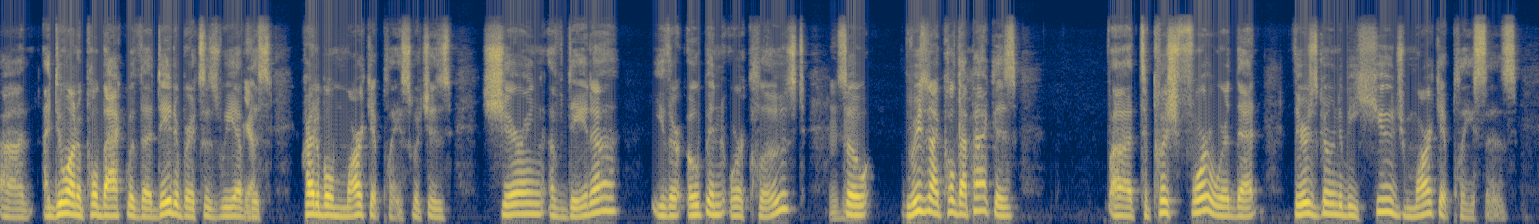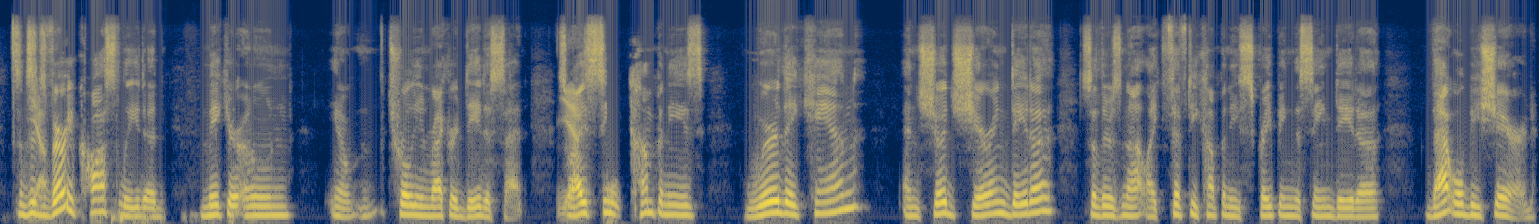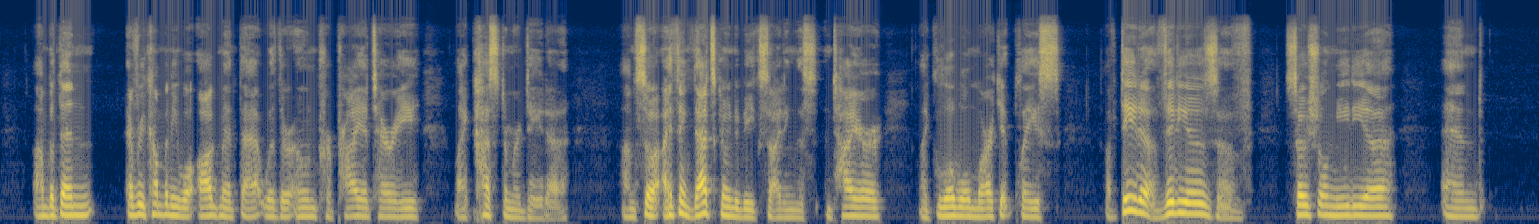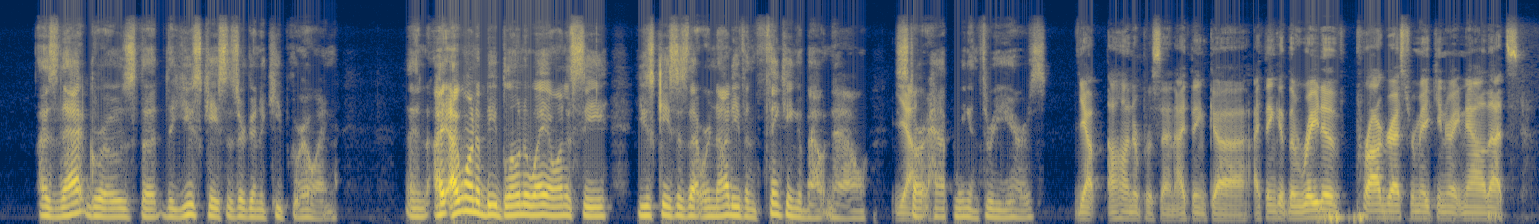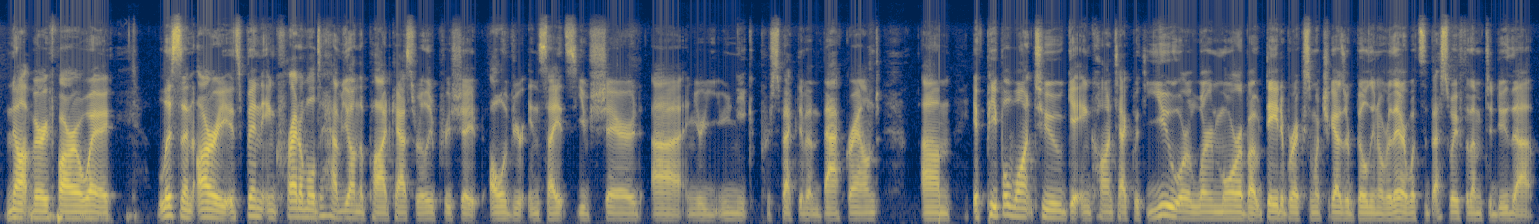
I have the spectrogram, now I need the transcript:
uh, I do want to pull back with the Databricks is we have yep. this credible marketplace, which is sharing of data either open or closed. Mm-hmm. So the reason I pulled that back is uh, to push forward that there's going to be huge marketplaces since it's very costly to make your own, you know, trillion record data set. So yes. I see companies where they can and should sharing data. So there's not like 50 companies scraping the same data that will be shared. Um, but then every company will augment that with their own proprietary like customer data. Um, so I think that's going to be exciting. This entire like global marketplace of data, of videos, of social media, and as that grows, the the use cases are going to keep growing. And I, I want to be blown away. I want to see use cases that we're not even thinking about now yeah. start happening in three years. Yep, hundred percent. I think uh, I think at the rate of progress we're making right now, that's not very far away. Listen, Ari, it's been incredible to have you on the podcast. Really appreciate all of your insights you've shared uh, and your unique perspective and background. Um, if people want to get in contact with you or learn more about Databricks and what you guys are building over there, what's the best way for them to do that?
